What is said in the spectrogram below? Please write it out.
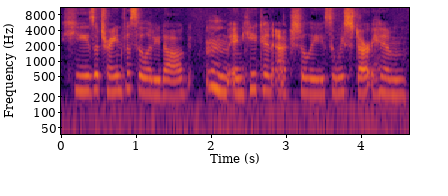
he's a trained facility dog, and he can actually. So we start him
